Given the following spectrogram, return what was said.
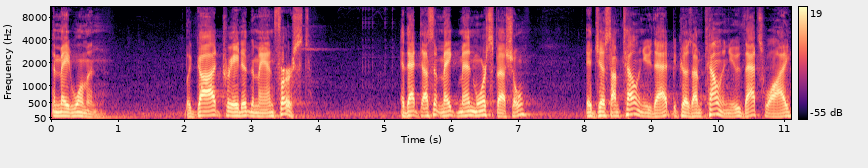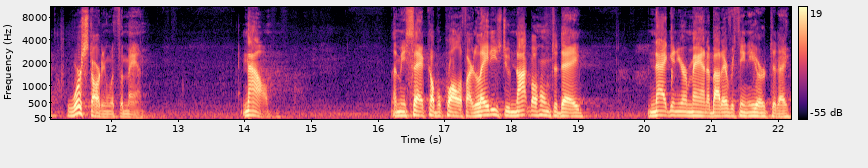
and made woman. But God created the man first. And that doesn't make men more special. It just, I'm telling you that because I'm telling you that's why we're starting with the man. Now, let me say a couple qualifiers. Ladies, do not go home today nagging your man about everything he heard today.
